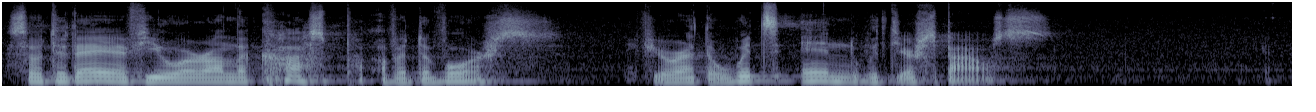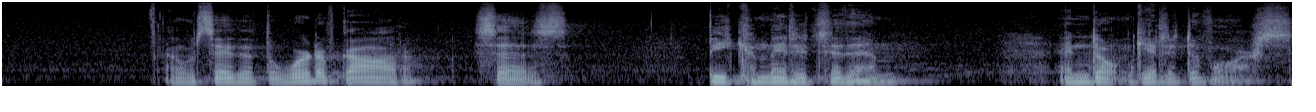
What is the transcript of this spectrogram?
So today, if you are on the cusp of a divorce, if you're at the wits' end with your spouse, I would say that the Word of God says, be committed to them and don't get a divorce.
